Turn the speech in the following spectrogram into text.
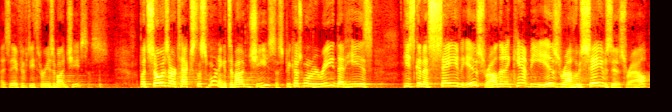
Isaiah 53 is about Jesus. But so is our text this morning. It's about Jesus. Because when we read that he is he's going to save Israel, then it can't be Israel who saves Israel.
